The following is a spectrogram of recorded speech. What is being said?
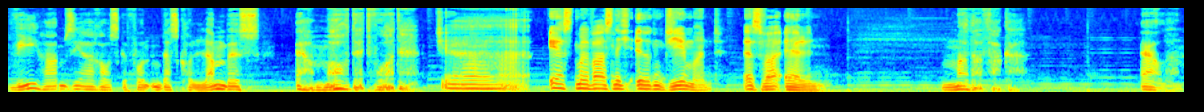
Wie haben Sie herausgefunden, dass Columbus ermordet wurde? Tja, erstmal war es nicht irgendjemand. Es war Alan. Motherfucker. Alan.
